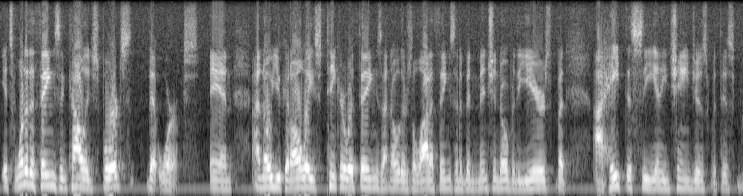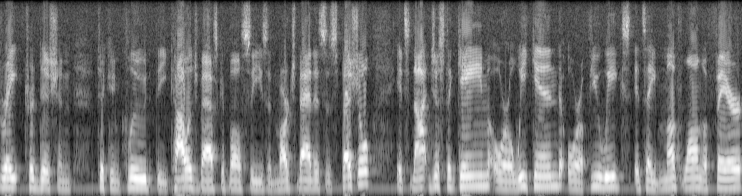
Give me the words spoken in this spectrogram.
It's one of the things in college sports that works. And I know you can always tinker with things. I know there's a lot of things that have been mentioned over the years, but I hate to see any changes with this great tradition to conclude the college basketball season. March Madness is special. It's not just a game or a weekend or a few weeks, it's a month long affair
